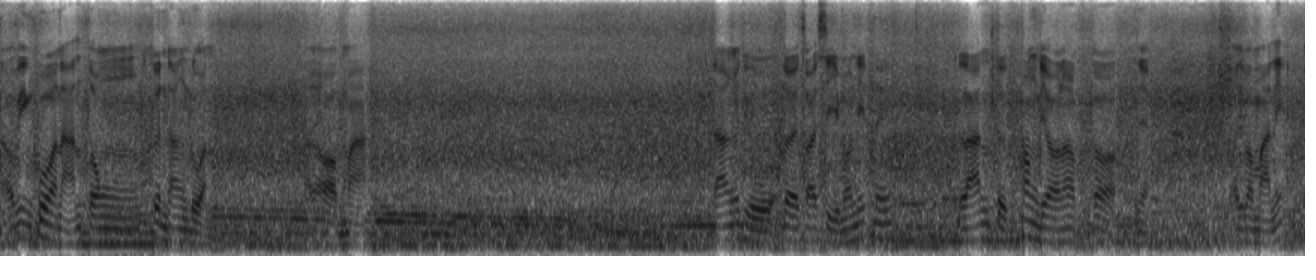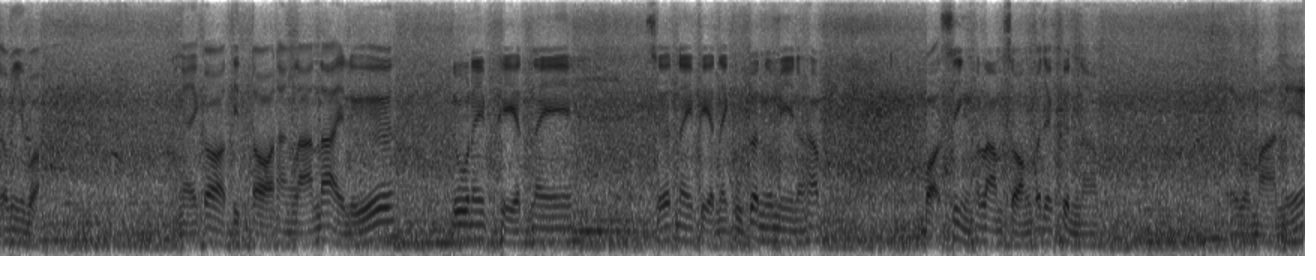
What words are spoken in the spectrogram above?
เราวิ่งคู่ขนานตรงขึ้นทางด่วนออกมา ร้านก็อยู่เลยซอยสี่มานิดนึง ร้านตึกห้องเดียวนะครับ ก็เนี่ยก็จะประมาณนี้ก็มีบอกยังไงก็ติดต่อทางร้านได้ หรือดูในเพจในเซิร์ชในเพจใน Google ก็มีนะครับ เบาะซิ่งพระรามสองก็จะขึ้นนะครับในประมาณนี้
